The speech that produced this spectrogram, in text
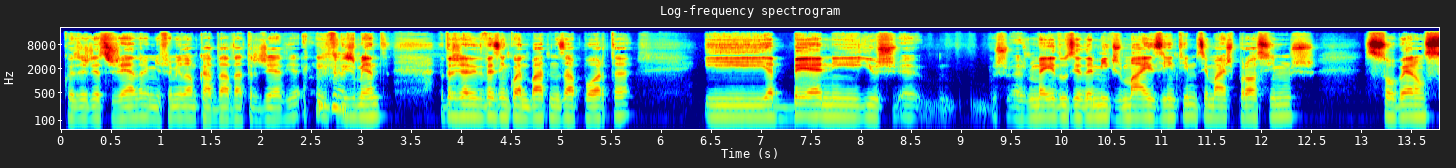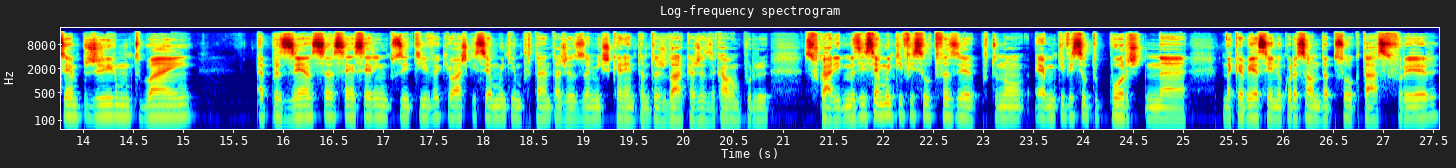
coisas desse género. A minha família é um bocado dada à tragédia, infelizmente. A tragédia de vez em quando bate-nos à porta. E a Benny e os, eh, os, as meia dúzia de amigos mais íntimos e mais próximos souberam sempre gerir muito bem a presença sem ser impositiva, que eu acho que isso é muito importante. Às vezes os amigos querem tanto ajudar que às vezes acabam por sufocar, mas isso é muito difícil de fazer, porque tu não, é muito difícil tu pôr-te na, na cabeça e no coração da pessoa que está a sofrer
